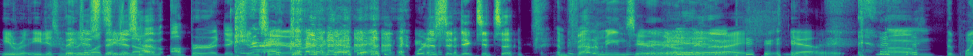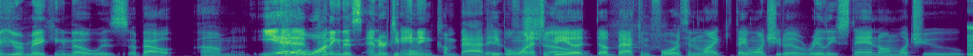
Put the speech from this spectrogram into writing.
He re- he just They really just wants they you to just have upper addictions here. We're just addicted to amphetamines here. We don't yeah, do that. right. Yeah. Um, the point you were making though was about um Yeah, people pe- wanting this entertaining combative People want it to be a, a back and forth, and like they want you to really stand on what you on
